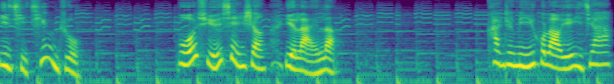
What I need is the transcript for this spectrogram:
一起庆祝。博学先生也来了，看着迷糊老爷一家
